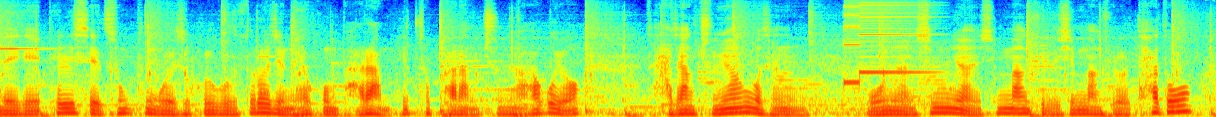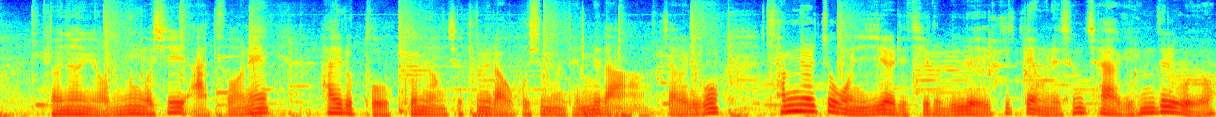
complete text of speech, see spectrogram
4개의 펠리세이드 송풍구에서 골고루 떨어지는 에어컨 바람, 히터 바람 중요하고요. 가장 중요한 것은 5년, 10년, 10만 킬로, 20만 킬로를 타도 변형이 없는 것이 아트원의 하이루프 금형 제품이라고 보시면 됩니다. 자 그리고 3열 쪽은 2열이 뒤로 밀려 있기 때문에 승차하기 힘들고요.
